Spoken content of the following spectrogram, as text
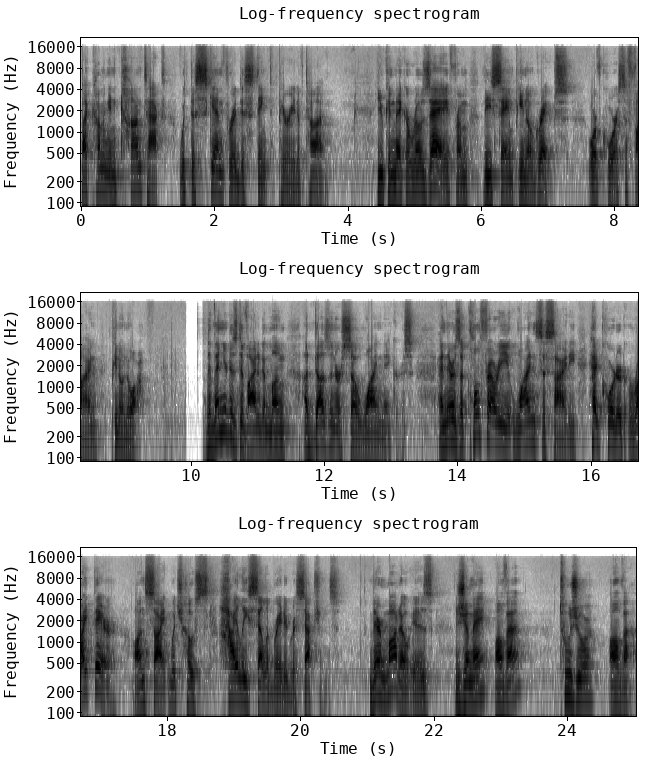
by coming in contact with the skin for a distinct period of time. You can make a rosé from these same Pinot grapes, or of course a fine Pinot Noir. The vineyard is divided among a dozen or so winemakers, and there is a Confrérie Wine Society headquartered right there on site which hosts highly celebrated receptions. Their motto is Jamais en vain, toujours en vin,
